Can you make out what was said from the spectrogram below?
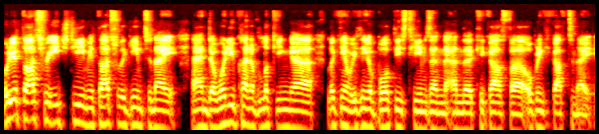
what are your thoughts for each team? Your thoughts for the game tonight, and uh, what are you kind of looking uh, looking at? What you think of both these teams and and the kickoff uh, opening kickoff tonight?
